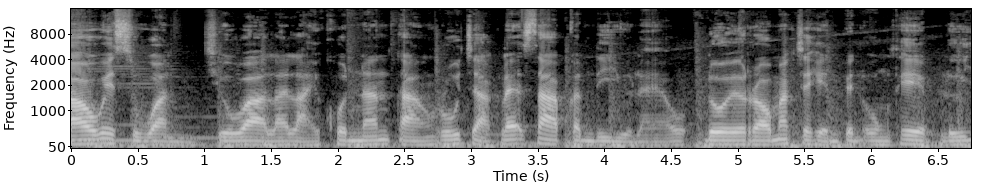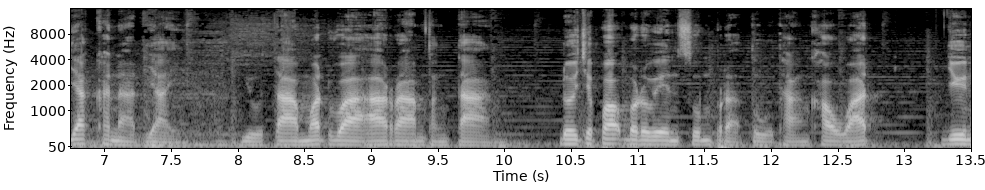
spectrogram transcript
ท้าวเวสสุวรรณเชื่อว่าหลายๆ คนนั้นต่างรู้จักและทราบกันดีอยู่แล้ว โดยเรามักจะเห็นเป็นองค์เทพหรือยักษ์ขนาดใหญ่ อยู่ตามวัดวาอารามต่างๆ โดยเฉพาะบริเวณซุ้มประตูทางเข้าวัด ยืน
